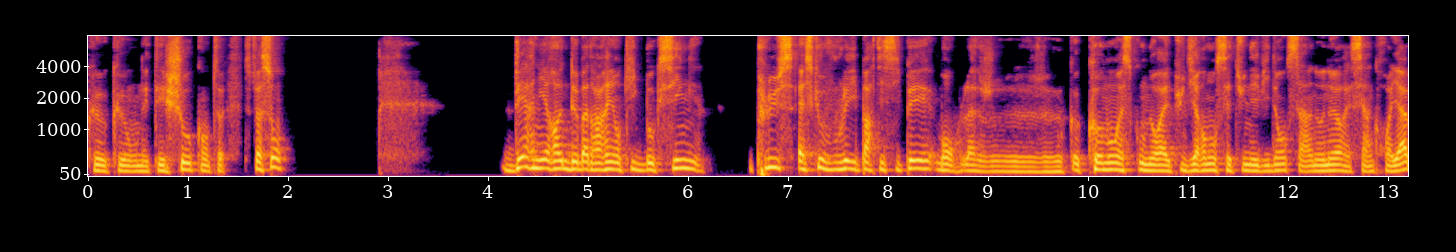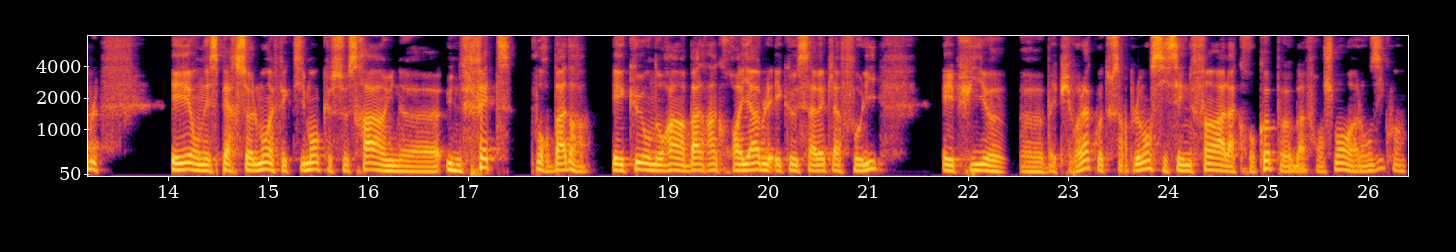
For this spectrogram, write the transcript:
que qu'on était chaud quand. De toute façon, dernier run de Badrari en kickboxing, plus, est-ce que vous voulez y participer? Bon, là, comment est-ce qu'on aurait pu dire non? C'est une évidence, c'est un honneur et c'est incroyable. Et on espère seulement, effectivement, que ce sera une, euh, fête pour Badr et qu'on aura un Badr incroyable et que ça va être la folie. Et puis, euh, euh, bah, et puis voilà, quoi, tout simplement. Si c'est une fin à la crocop, bah franchement, allons-y, quoi.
